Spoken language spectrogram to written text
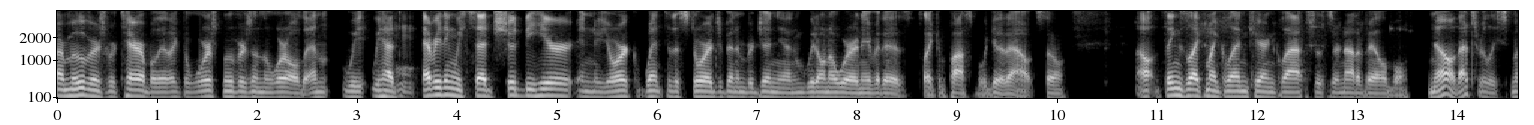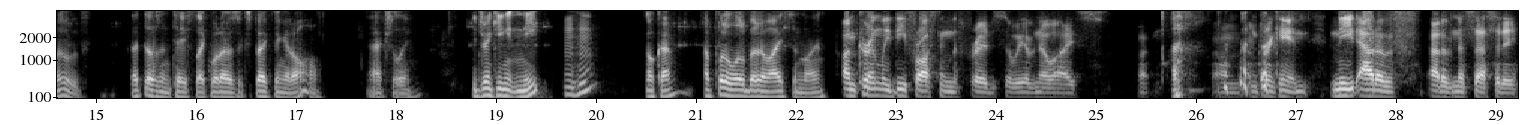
our movers were terrible. They're like the worst movers in the world. And we we had mm. everything we said should be here in New York, went to the storage bin in Virginia, and we don't know where any of it is. It's like impossible to get it out. So uh, things like my Glencairn glasses are not available. No, that's really smooth. That doesn't taste like what I was expecting at all. Actually, you drinking it neat? Mm-hmm. Okay, I put a little bit of ice in mine. I'm currently defrosting the fridge, so we have no ice. But, so I'm, I'm drinking it neat out of out of necessity.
